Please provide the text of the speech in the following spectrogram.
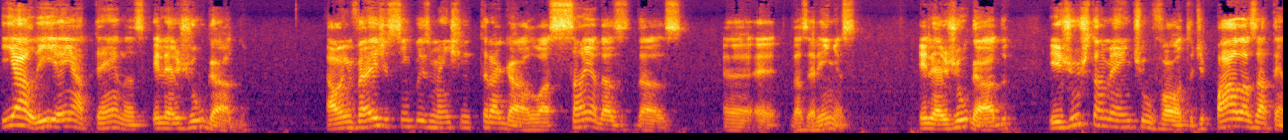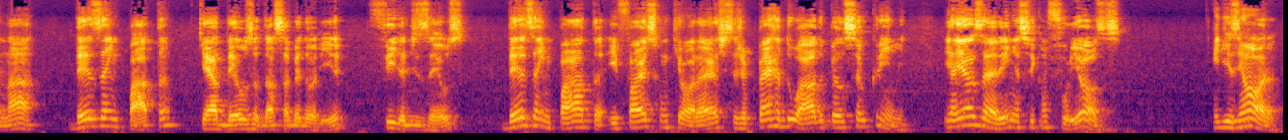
E ali, em Atenas, ele é julgado ao invés de simplesmente entregá-lo à sanha das, das, é, é, das erinhas, ele é julgado e justamente o voto de Palas Atena desempata, que é a deusa da sabedoria, filha de Zeus, desempata e faz com que Orestes seja perdoado pelo seu crime. E aí as erinhas ficam furiosas e dizem: ora,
